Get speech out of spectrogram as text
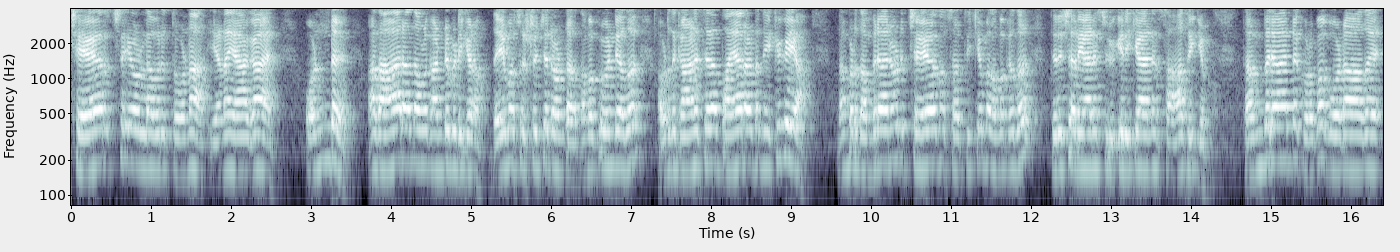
ചേർച്ചയുള്ള ഒരു തുണ ഇണയാകാൻ ഉണ്ട്. അതാരാ നമ്മൾ കണ്ടുപിടിക്കണം. ദൈവം സൃഷ്ടിച്ചിട്ടുണ്ട്. നമുക്ക് വേണ്ടി അത് അവിടുന്ന് കാണിച്ചു തരാൻ തയ്യാറായിട്ട് നിൽക്കുകയാണ് നമ്മുടെ തമ്പുരാനോട് ചേർന്ന് ശ്രദ്ധിക്കുമ്പോൾ നമുക്കത് തിരിച്ചറിയാനും സ്വീകരിക്കാനും സാധിക്കും. തമ്പുരാന്റെ കൃപ കൂടാതെ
